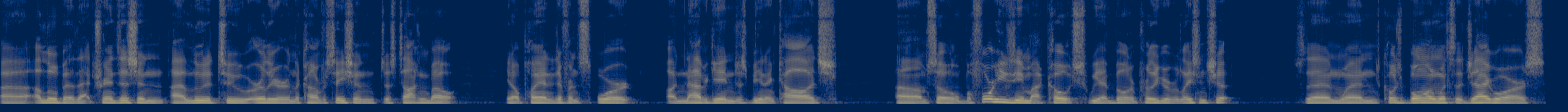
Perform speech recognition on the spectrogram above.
uh, a little bit of that transition I alluded to earlier in the conversation, just talking about, you know, playing a different sport, uh, navigating, just being in college. Um, so before he was even my coach, we had built a pretty good relationship. So then when Coach Bowen went to the Jaguars,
